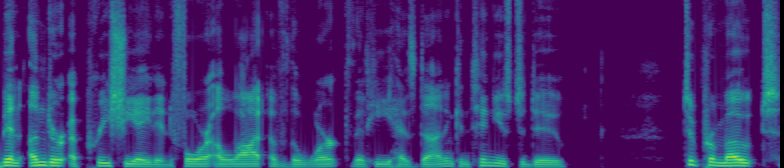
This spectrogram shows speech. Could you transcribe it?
been underappreciated for a lot of the work that he has done and continues to do to promote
